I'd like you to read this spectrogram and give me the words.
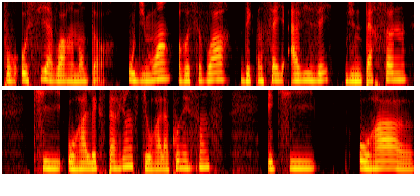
pour aussi avoir un mentor, ou du moins recevoir des conseils avisés d'une personne qui aura l'expérience, qui aura la connaissance et qui aura euh,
